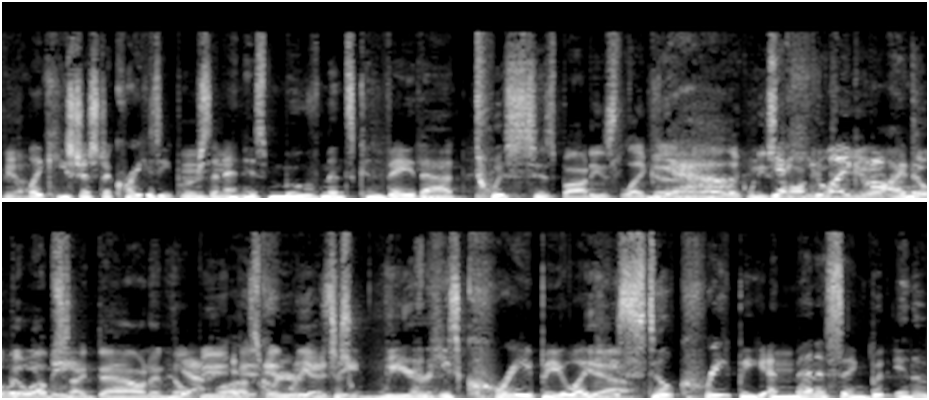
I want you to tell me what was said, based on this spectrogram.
Yeah. Mm-hmm. Like he's just a crazy person, and his movements convey that. twists his bodies like a Yeah. like when he's Yeah, he talking like- to you. oh, I know he'll go you upside mean. down and he'll Yeah. be. Oh, that's it- it- weird. Yeah, it's just weird. And he's creepy. Like Yeah. Mm-hmm. he's still creepy and menacing, but in a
